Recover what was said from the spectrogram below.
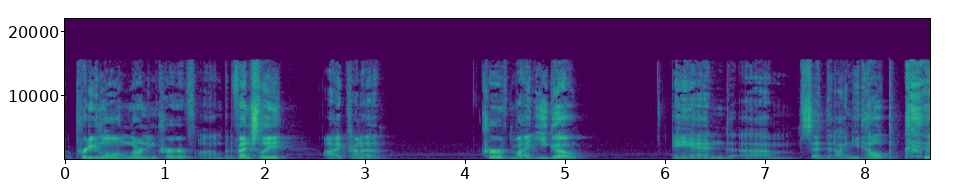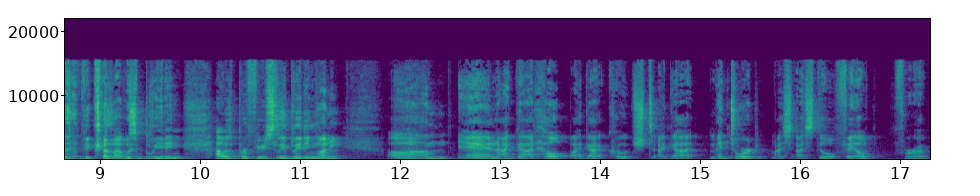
a pretty long learning curve. Um, but eventually I kind of curved my ego and um, said that I need help because I was bleeding. I was profusely bleeding money. Um, and I got help. I got coached. I got mentored. I, I still failed for a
